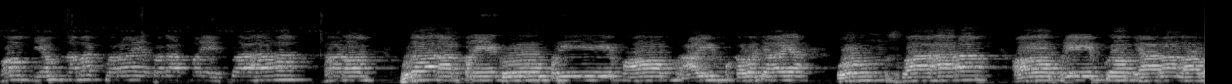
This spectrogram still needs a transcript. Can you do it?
ओम यम नमः पराय पगात्मने स्वाहा कवचाय ओम स्वाहा। ಹ್ರೀಂ ಆಂ ಐಂ ಕವಚಾಯ ಓಂ ಸ್ವಾಹ ಓಂ ಹ್ರೀಂ ಕ್ಲೋಂ ಯಾರ ಲಾಭ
